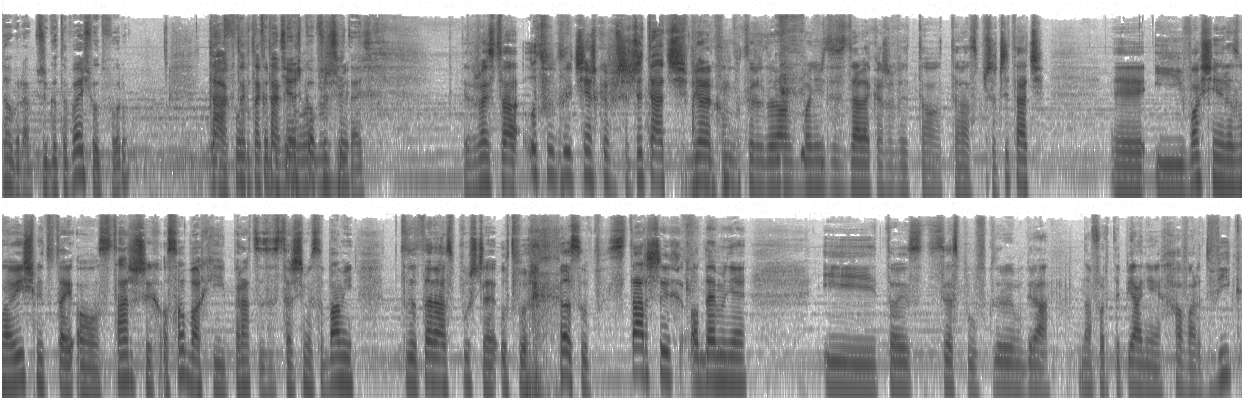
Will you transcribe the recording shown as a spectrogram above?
Dobra, przygotowałeś utwór? Tak, utwór, tak, tak, tak. ciężko przeczytać. Proszę Państwa, utwór, który ciężko przeczytać. Biorę komputer do rąk, bo nie widzę z daleka, żeby to teraz przeczytać. Yy, I właśnie rozmawialiśmy tutaj o starszych osobach i pracy ze starszymi osobami. To teraz puszczę utwór osób starszych ode mnie. I to jest zespół, w którym gra na fortepianie Howard Wick,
